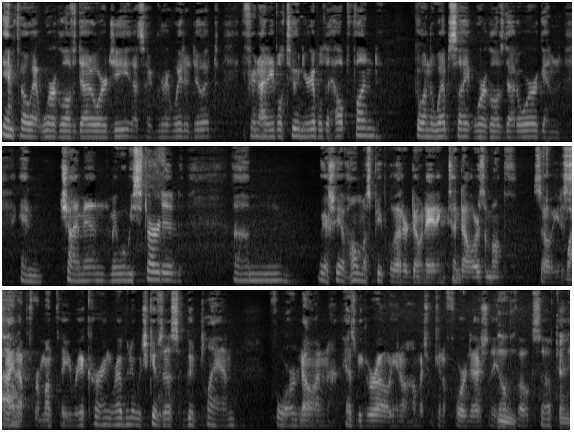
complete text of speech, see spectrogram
info at weargloves.org. That's a great way to do it. If you're not able to and you're able to help fund, go on the website, weargloves.org, and, and chime in. I mean, when we started, um, we actually have homeless people that are donating $10 a month. So you just sign up for monthly recurring revenue, which gives us a good plan for knowing as we grow, you know, how much we can afford to actually help Mm. folks. So Okay.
